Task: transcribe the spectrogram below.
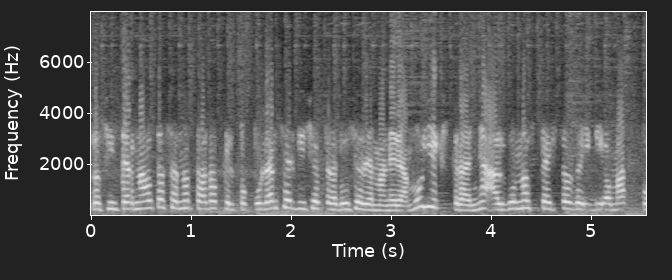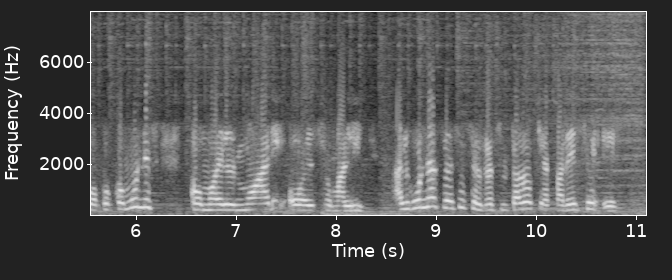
Los internautas han notado que el popular servicio traduce de manera muy extraña algunos textos de idiomas poco comunes, como el moari o el somalí. Algunas veces el resultado que aparece es,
